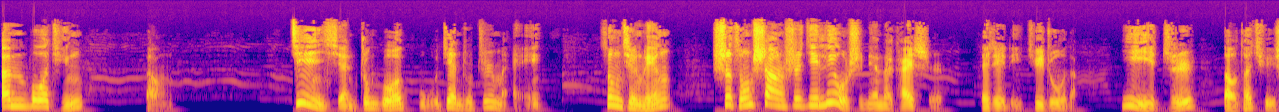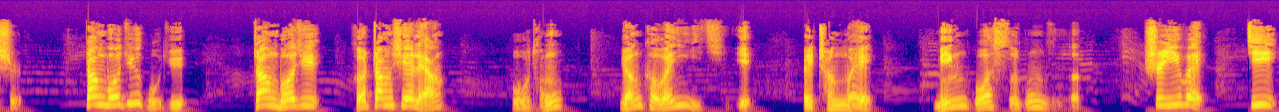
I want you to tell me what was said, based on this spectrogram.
恩波亭等，尽显中国古建筑之美。宋庆龄是从上世纪六十年代开始在这里居住的。一直到他去世，张伯驹故居，张伯驹和张学良、普同、袁克文一起被称为“民国四公子”，是一位集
